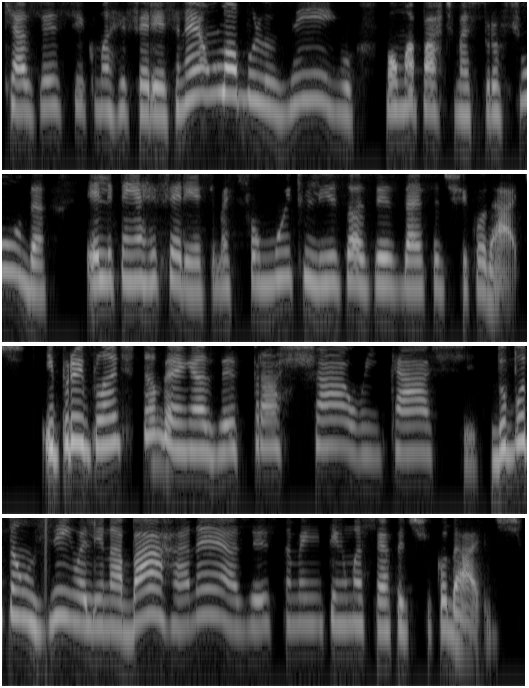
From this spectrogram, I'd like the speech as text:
que às vezes fica uma referência, né? Um lóbulozinho ou uma parte mais profunda, ele tem a referência, mas se for muito liso, às vezes dá essa dificuldade. E para o implante também, às vezes para achar o encaixe do botãozinho ali na barra, né? Às vezes também tem uma certa dificuldade.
